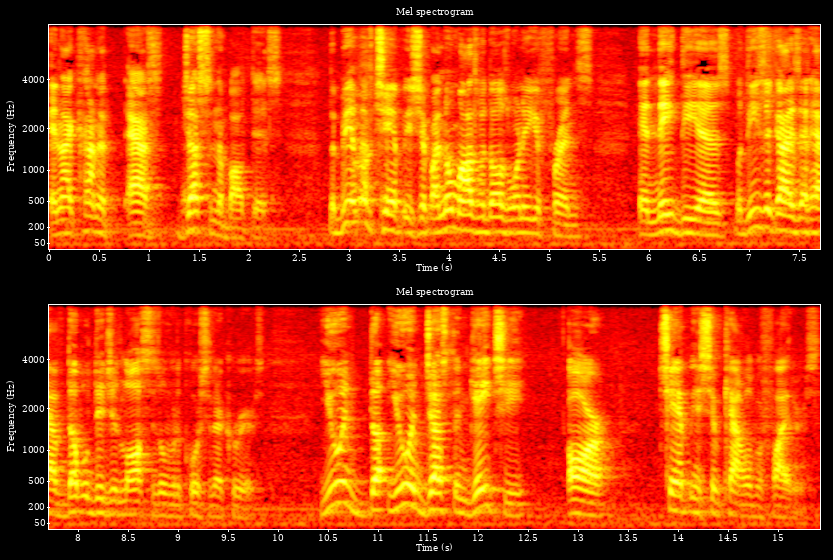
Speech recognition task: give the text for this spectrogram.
and I kind of asked Justin about this. The BMF championship, I know Masvidal is one of your friends, and Nate Diaz, but these are guys that have double-digit losses over the course of their careers. You and you and Justin Gaethje are championship caliber fighters.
